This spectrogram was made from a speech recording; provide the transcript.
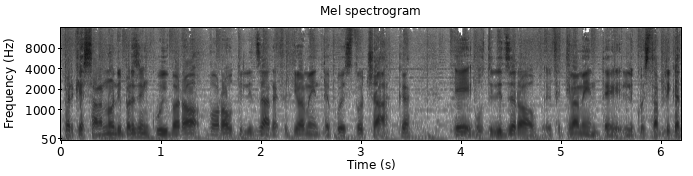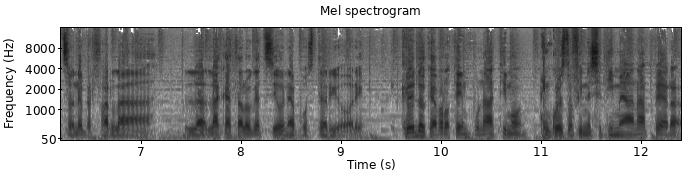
perché saranno riprese in cui vorrò, vorrò utilizzare effettivamente questo chuck e utilizzerò effettivamente questa applicazione per fare la, la, catalogazione a posteriori. Credo che avrò tempo un attimo in questo fine settimana per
